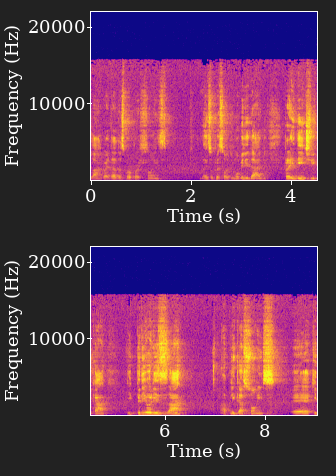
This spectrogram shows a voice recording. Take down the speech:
lá, guardada as proporções, mas o pessoal de mobilidade, para identificar e priorizar aplicações é, que,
